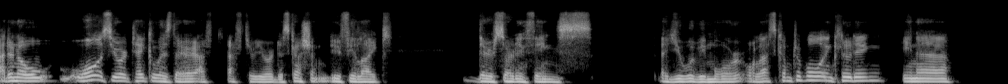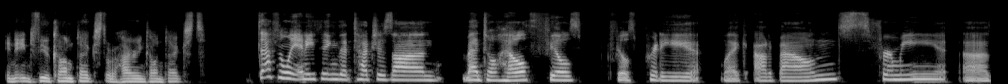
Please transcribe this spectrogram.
I don't know what was your takeaways there after, after your discussion. Do you feel like there are certain things that you would be more or less comfortable including in a in an interview context or hiring context? Definitely anything that touches on mental health feels feels pretty like out of bounds for me. Uh,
